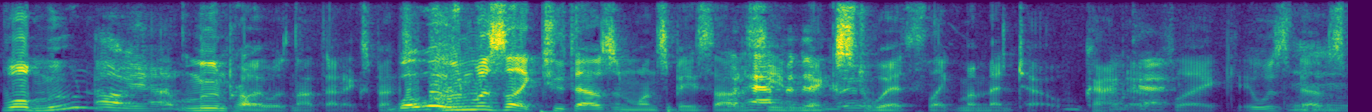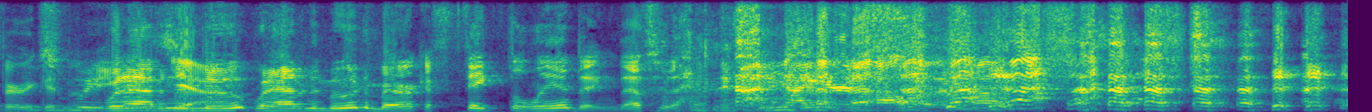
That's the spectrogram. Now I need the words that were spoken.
Well, Moon. Oh, yeah. Moon probably was not that expensive. What was- Moon was like 2001: Space Odyssey happened in mixed Moon? with like Memento, kind Okay. of like it was. That was a very good movie. What happened to Yeah. the moon? What happened to the moon? America faked the landing. That's what happened. now you're in Hollow.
